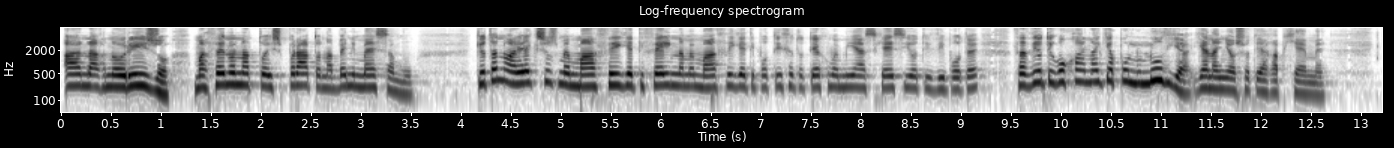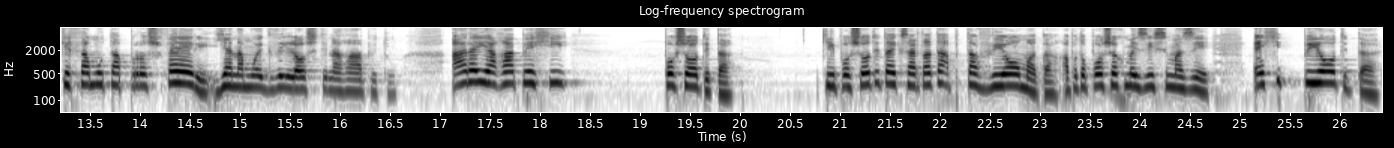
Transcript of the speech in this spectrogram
Αναγνωρίζω, μαθαίνω να το εισπράττω, να μπαίνει μέσα μου. Και όταν ο Αλέξιος με μάθει, γιατί θέλει να με μάθει, γιατί υποτίθεται ότι έχουμε μία σχέση ή οτιδήποτε, θα δει ότι εγώ έχω ανάγκη από λουλούδια για να νιώσω ότι αγαπιέμαι. Και θα μου τα προσφέρει για να μου εκδηλώσει την αγάπη του. Άρα η αγάπη έχει ποσότητα. Και η ποσότητα εξαρτάται από τα βιώματα, από το πόσο έχουμε ζήσει μαζί. Έχει ποιότητα.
